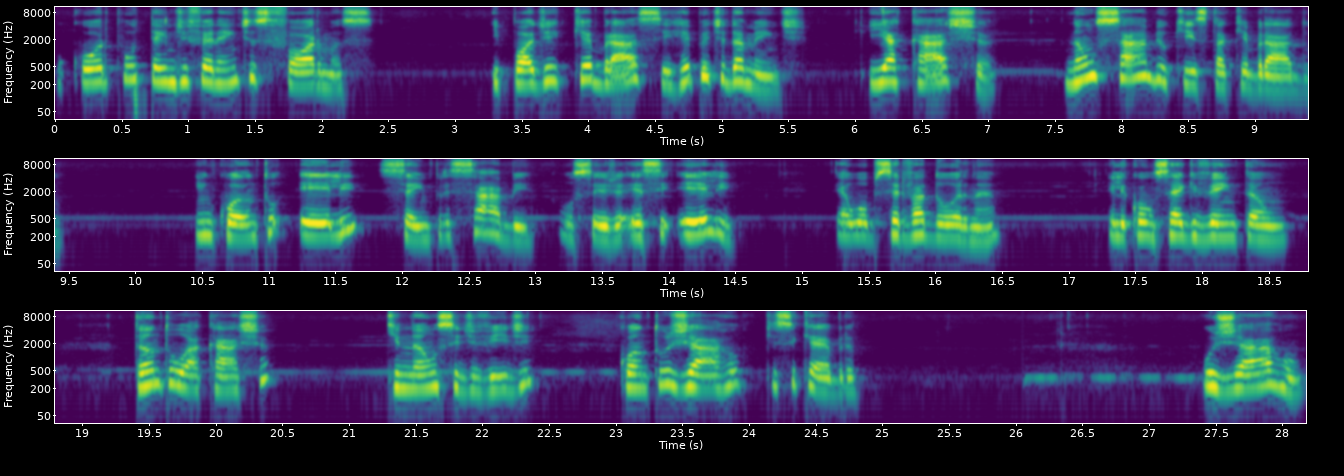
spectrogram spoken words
o corpo tem diferentes formas e pode quebrar-se repetidamente. E a caixa não sabe o que está quebrado, enquanto ele sempre sabe. Ou seja, esse ele é o observador, né? Ele consegue ver então tanto a caixa, que não se divide, quanto o jarro que se quebra. O jarro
